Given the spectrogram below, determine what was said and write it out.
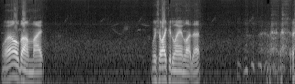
Well done, mate. Wish I could land like that.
